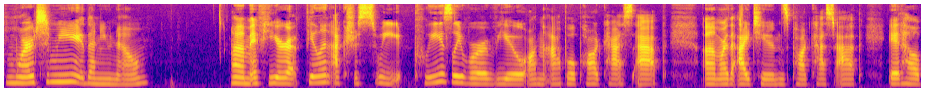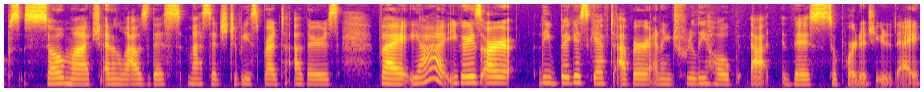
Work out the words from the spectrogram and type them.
more to me than you know. Um, if you're feeling extra sweet, please leave a review on the Apple Podcast app um, or the iTunes podcast app. It helps so much and allows this message to be spread to others. But yeah, you guys are the biggest gift ever, and I truly hope that this supported you today.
